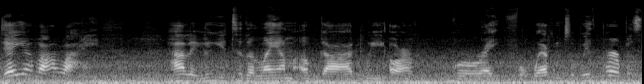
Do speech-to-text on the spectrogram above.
day of our life. Hallelujah to the Lamb of God. We are grateful. Welcome to With Purpose,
